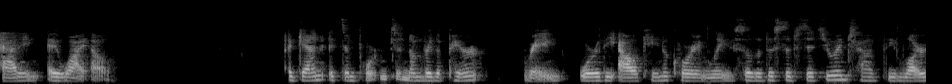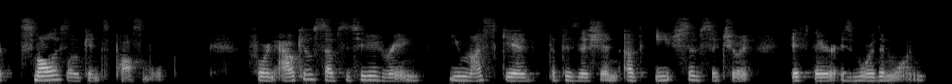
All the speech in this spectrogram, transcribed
adding a YL. Again, it's important to number the parent ring or the alkane accordingly so that the substituents have the smallest locants possible. For an alkyl substituted ring, you must give the position of each substituent if there is more than one.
